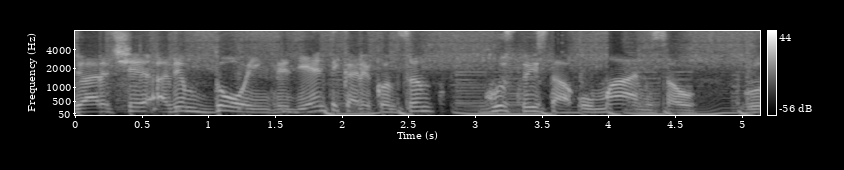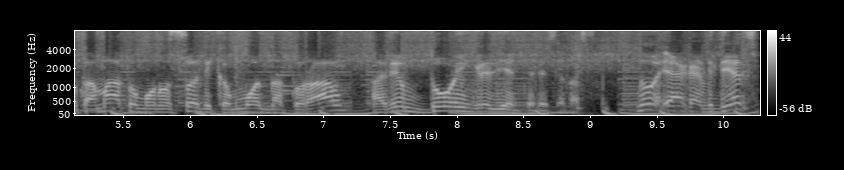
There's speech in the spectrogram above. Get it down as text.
deoarece avem două ingrediente care conțin gustul ăsta umami sau glutamatul monosodic în mod natural. Avem două ingrediente în rețeta asta. Nu, ia ca vedeți,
